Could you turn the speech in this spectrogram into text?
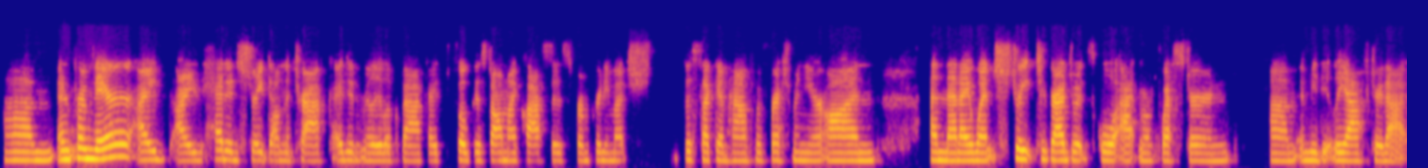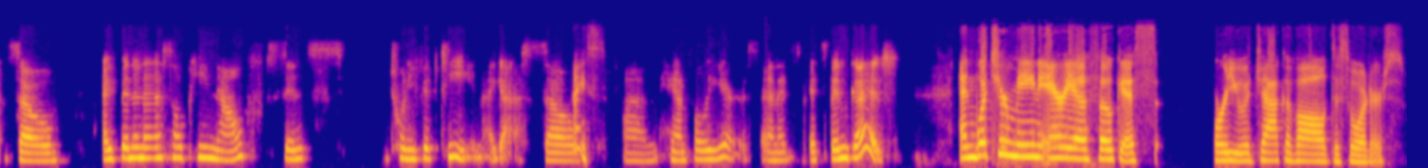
Um, and from there, I I headed straight down the track. I didn't really look back. I focused all my classes from pretty much the second half of freshman year on, and then I went straight to graduate school at Northwestern um, immediately after that. So I've been in SLP now since 2015, I guess. So Nice. um, handful of years, and it's it's been good. And what's your main area of focus? Or are you a jack of all disorders?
